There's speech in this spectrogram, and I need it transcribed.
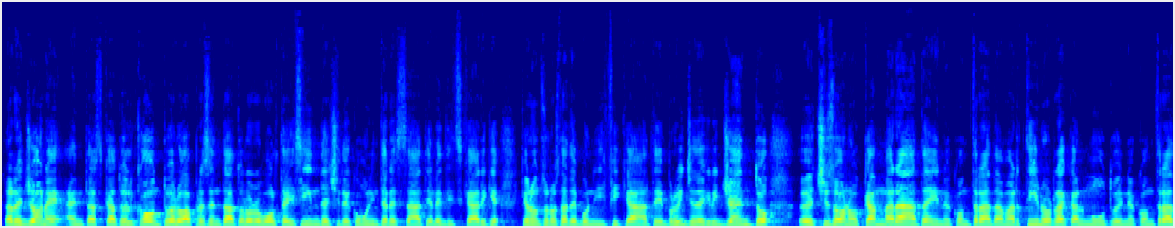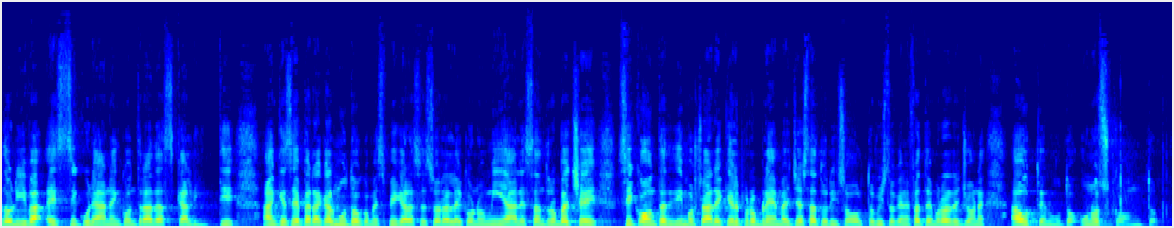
La regione ha intascato il conto e lo ha presentato a loro volta ai sindaci dei comuni interessati alle discariche che non sono state bonificate. In provincia di Agrigento eh, ci sono Cammarata in contrada Martino, Racalmuto in contrada Oliva e Siculiana in contrada Scalitti. Anche se per Racalmuto, come spiega l'assessore all'economia Alessandro Baccei, si conta di dimostrare che il problema è già stato risolto, visto che nel frattempo la Regione ha ottenuto uno sconto.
